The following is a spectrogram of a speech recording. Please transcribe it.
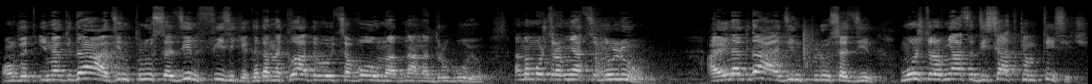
Он говорит, иногда один плюс один в физике, когда накладываются волны одна на другую, оно может равняться нулю. А иногда один плюс один может равняться десяткам тысяч.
